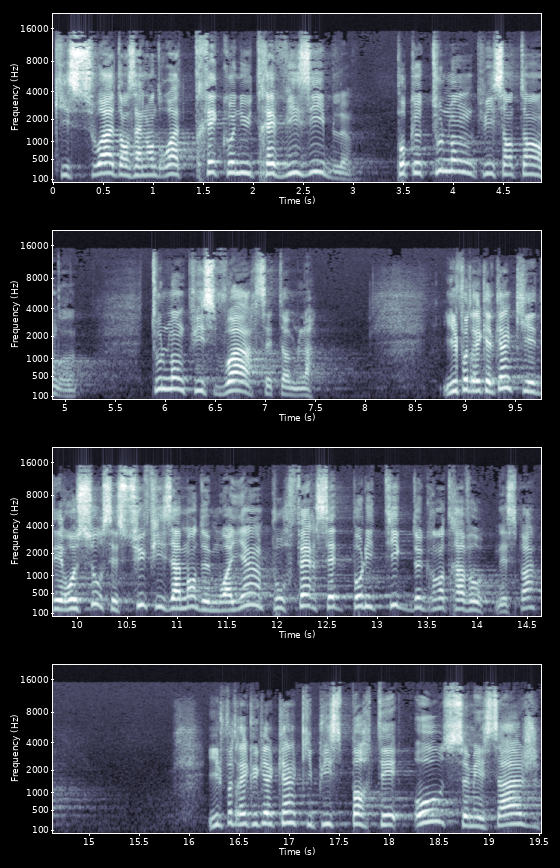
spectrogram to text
qui soit dans un endroit très connu, très visible, pour que tout le monde puisse entendre, tout le monde puisse voir cet homme-là. Il faudrait quelqu'un qui ait des ressources et suffisamment de moyens pour faire cette politique de grands travaux, n'est-ce pas? Il faudrait que quelqu'un qui puisse porter haut ce message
